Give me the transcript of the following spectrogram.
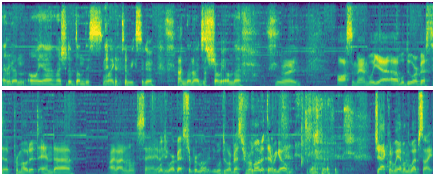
and then oh yeah, I should have done this like two weeks ago, and then I just shove it on there. Right. Awesome, man. Well, yeah, uh, we'll do our best to promote it, and uh, I, I don't know what to say. I- We'll do our best to promote it. We'll do our best to promote it. There we go. Jack, what do we have on the website?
